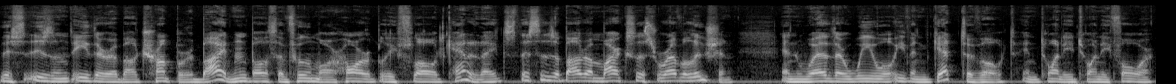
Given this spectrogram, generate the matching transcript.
This isn't either about Trump or Biden, both of whom are horribly flawed candidates. This is about a Marxist revolution and whether we will even get to vote in 2024.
